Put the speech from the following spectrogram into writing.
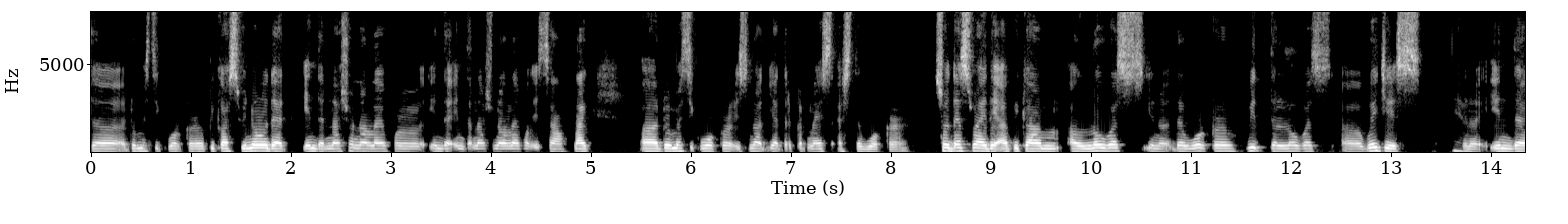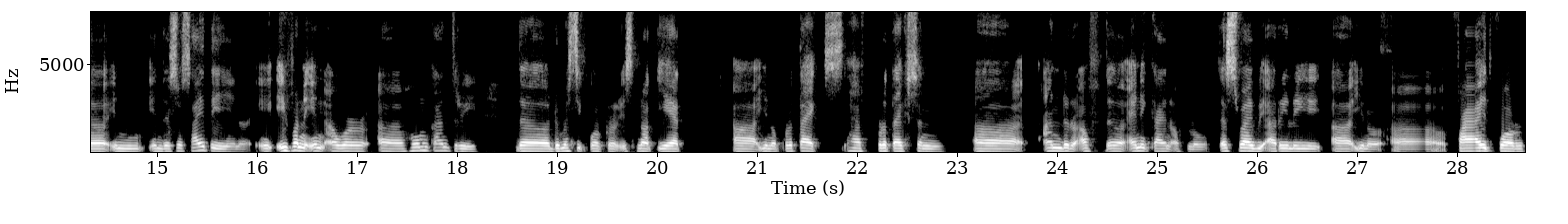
the domestic worker because we know that in the national level in the international level itself like uh, domestic worker is not yet recognized as the worker so that's why they are become a lowest you know the worker with the lowest uh, wages yeah. you know in the in in the society you know even in our uh, home country the domestic worker is not yet uh, you know protects have protection uh, under of the any kind of law. That's why we are really uh, you know uh, fight for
